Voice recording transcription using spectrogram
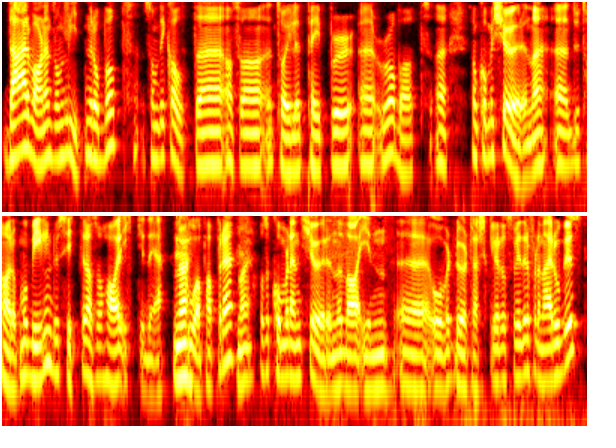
der var det en sånn liten robot som de kalte altså toilet paper uh, robot, uh, som kommer kjørende. Uh, du tar opp mobilen, du sitter altså og har ikke det toapapperet, og så kommer den kjørende da inn over dørterskler osv., for den er robust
